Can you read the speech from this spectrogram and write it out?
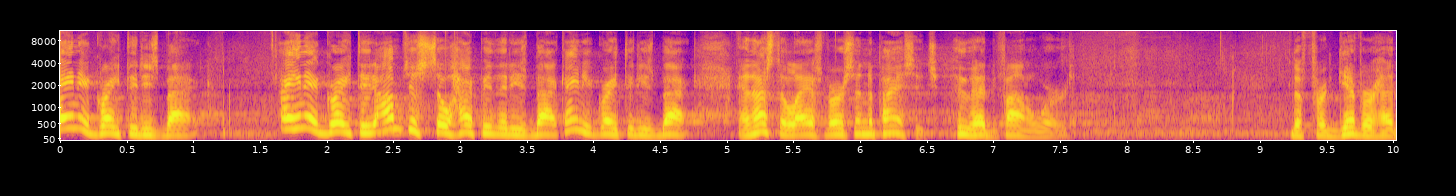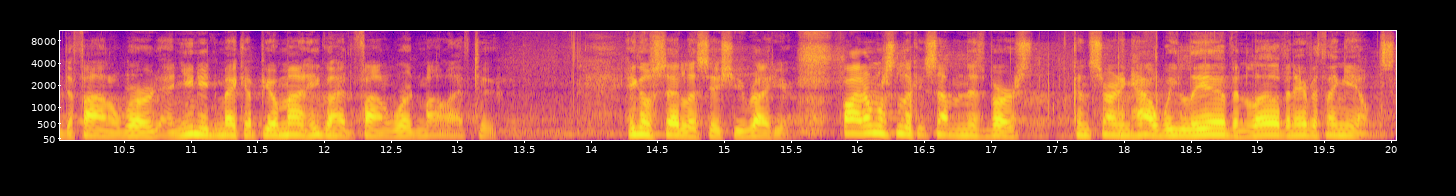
Ain't it great that he's back? Ain't it great that I'm just so happy that he's back? Ain't it great that he's back? And that's the last verse in the passage. Who had the final word? The forgiver had the final word, and you need to make up your mind, he's going to have the final word in my life too. He's going to settle this issue right here. All right, I want to look at something in this verse concerning how we live and love and everything else.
